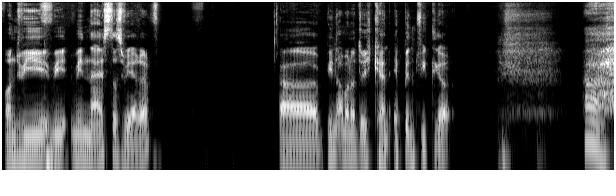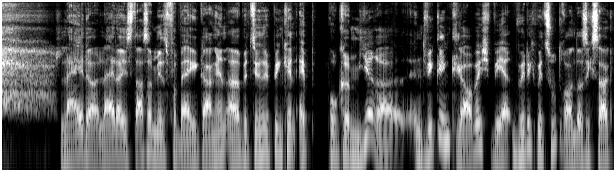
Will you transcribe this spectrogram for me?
und wie, wie, wie nice das wäre. Äh, bin aber natürlich kein App-Entwickler. Ah, leider, leider ist das an mir jetzt vorbeigegangen, äh, beziehungsweise ich bin kein App-Programmierer. Entwickeln, glaube ich, wär, würde ich mir zutrauen, dass ich sage,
